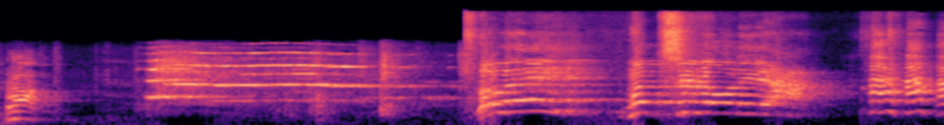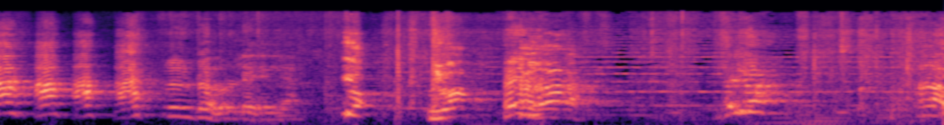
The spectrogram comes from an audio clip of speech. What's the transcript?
啊，老雷，我吃肉了呀！哈哈哈哈哈！吃肉来了。哟，女儿，哎，女儿，哎，女儿，啊，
